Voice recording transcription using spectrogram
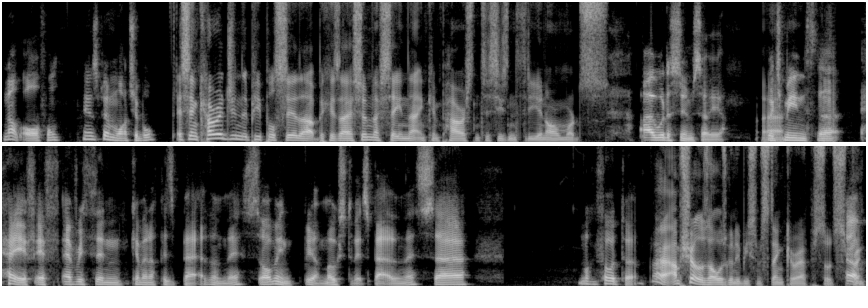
not awful. It's been watchable. It's encouraging that people say that because I assume they're saying that in comparison to season three and onwards. I would assume so, yeah. Which Uh, means that hey, if if everything coming up is better than this, or I mean, yeah, most of it's better than this. Uh, I'm looking forward to it. Right, I'm sure there's always going to be some stinker episodes Oh, of sprinkled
